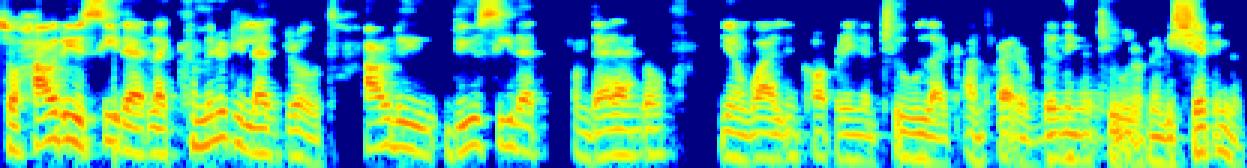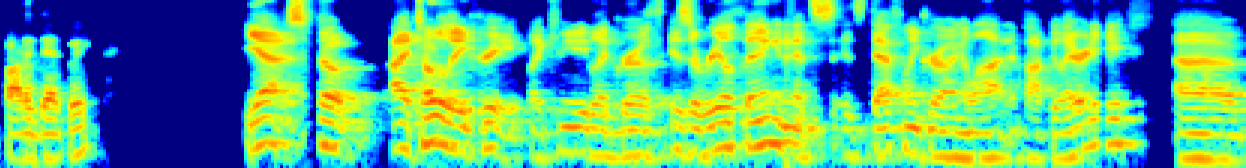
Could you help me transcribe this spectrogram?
so how do you see that like community-led growth? How do you do you see that from that angle? You know, while incorporating a tool like Unthread or building a tool or maybe shaping the product that way? Yeah, so I totally agree. Like community-led growth is a real thing, and it's it's definitely growing a lot in popularity. Uh,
